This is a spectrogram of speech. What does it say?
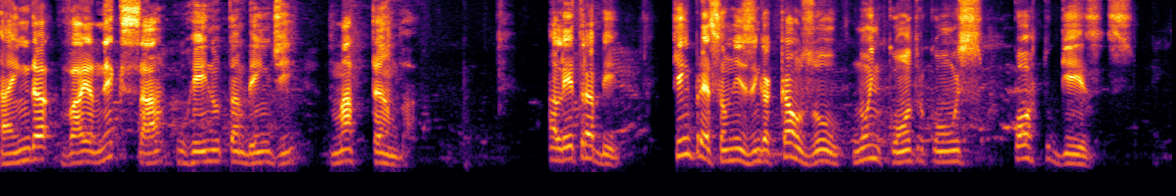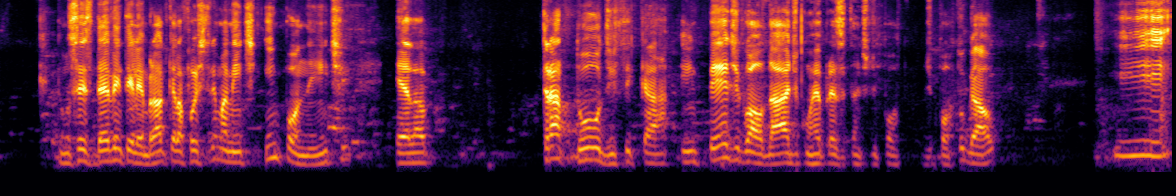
ainda vai anexar o reino também de Matamba. A letra B. Que impressão Nizinga causou no encontro com os portugueses? Então, vocês devem ter lembrado que ela foi extremamente imponente, ela tratou de ficar em pé de igualdade com o representante de, de Portugal e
